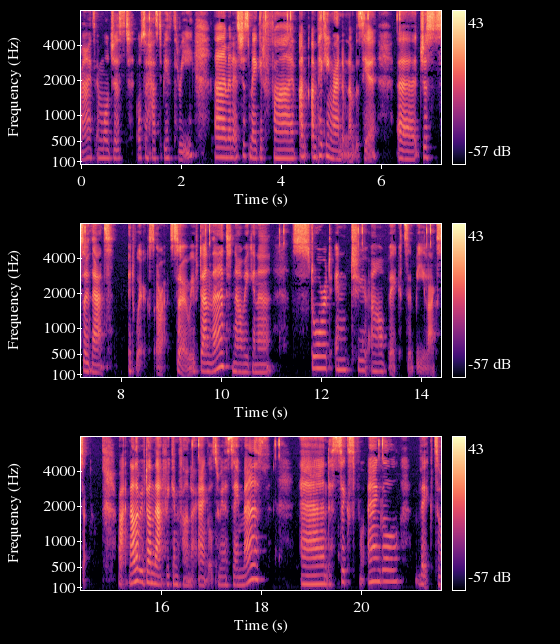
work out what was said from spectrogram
right? And we'll just, also has to be a three. Um, and let's just make it five. I'm, I'm picking random numbers here, uh, just so that it works. All right, so we've done that. Now we're gonna store it into our vector b like so. Right, now that we've done that, we can find our angles. So we're gonna say math and six for angle, vector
